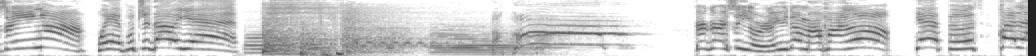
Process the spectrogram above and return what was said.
声音啊？我也不知道耶。大概是有人遇到麻烦了。Yeah, Boots，快来！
